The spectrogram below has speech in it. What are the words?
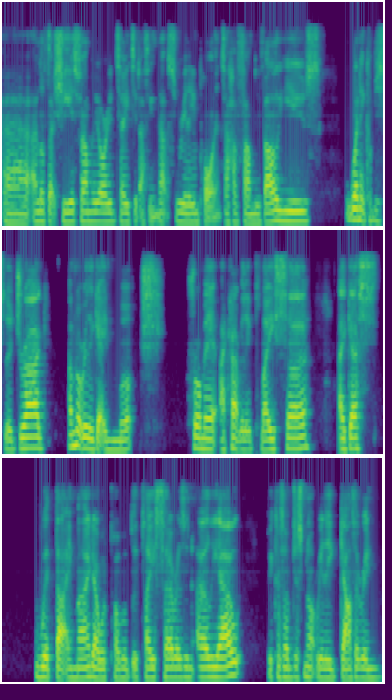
Uh, I love that she is family orientated. I think that's really important to have family values. When it comes to the drag, I'm not really getting much from it. I can't really place her. I guess with that in mind, I would probably place her as an early out because I'm just not really gathering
